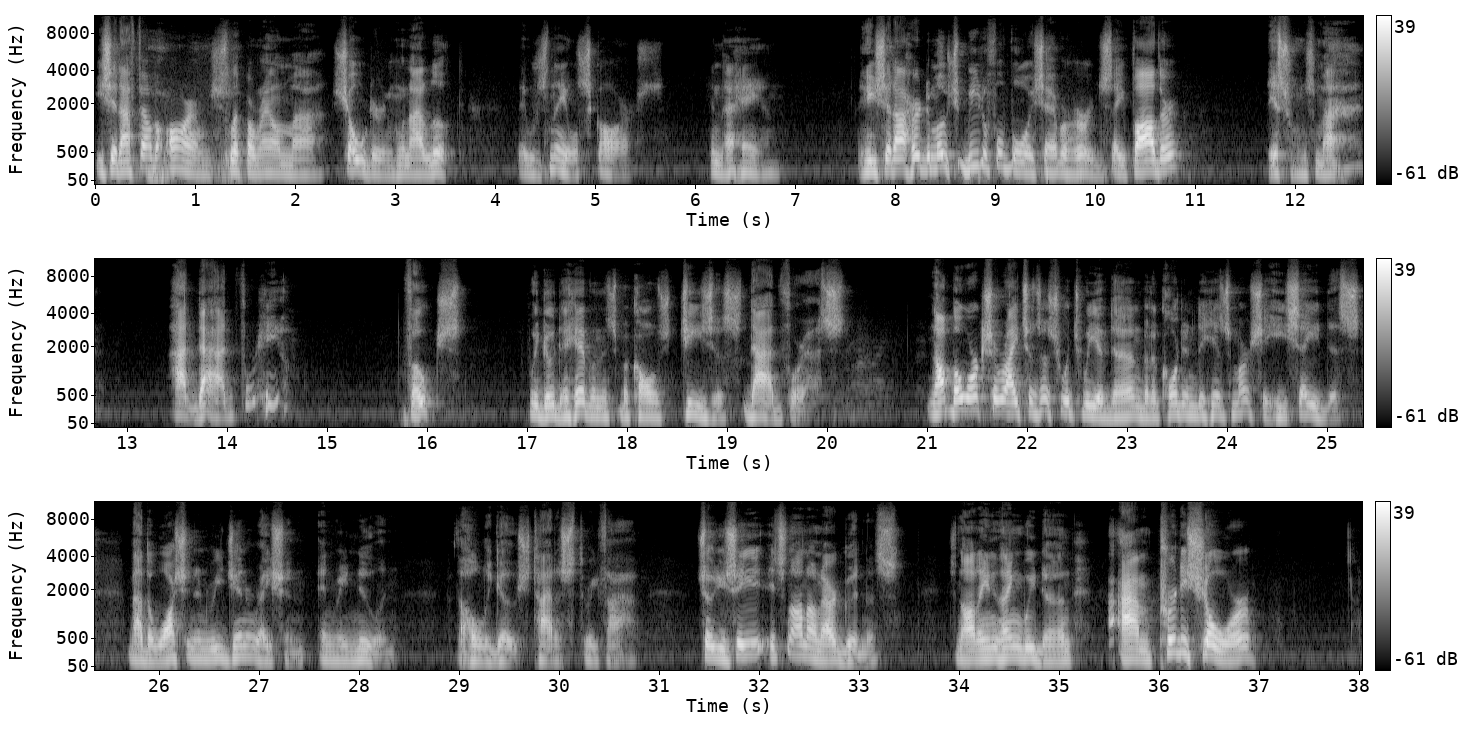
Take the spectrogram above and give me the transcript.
He said, I felt an arm slip around my shoulder, and when I looked, there was nail scars in the hand. And he said, I heard the most beautiful voice I ever heard say, Father, this one's mine. I died for him. Folks, we go to heaven, it's because Jesus died for us. Not by works of righteousness which we have done, but according to his mercy, he saved us by the washing and regeneration and renewing the Holy Ghost. Titus 3 5. So you see, it's not on our goodness, it's not anything we've done. I'm pretty sure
